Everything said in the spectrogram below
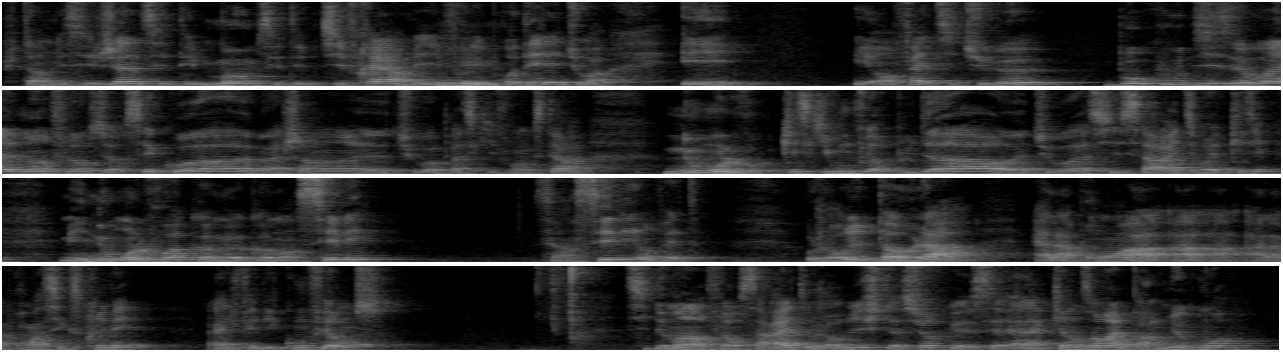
putain, mais ces jeunes, c'est tes mômes, c'est tes petits frères, mais il faut Mm. les protéger, tu vois. Et, et en fait, si tu veux, beaucoup disent, ouais, mais influenceur, c'est quoi, machin, euh, tu vois pas ce qu'ils font, etc. Nous, on le voit, qu'est-ce qu'ils vont faire plus tard, euh, tu vois, s'ils s'arrêtent, ils vont être caissiers. Mais nous, on le voit comme, comme un CV. C'est un CV, en fait. Aujourd'hui, Paola, elle apprend à, elle apprend à s'exprimer. Elle fait des conférences. Si demain l'influence s'arrête, aujourd'hui, je t'assure que elle a 15 ans, elle parle mieux que moi.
